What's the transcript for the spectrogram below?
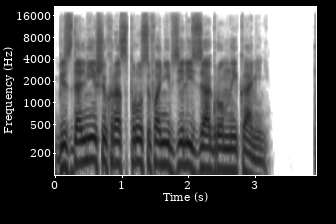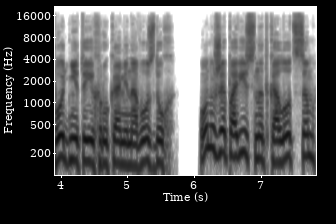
Без дальнейших расспросов они взялись за огромный камень. Поднятый их руками на воздух, он уже повис над колодцем,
